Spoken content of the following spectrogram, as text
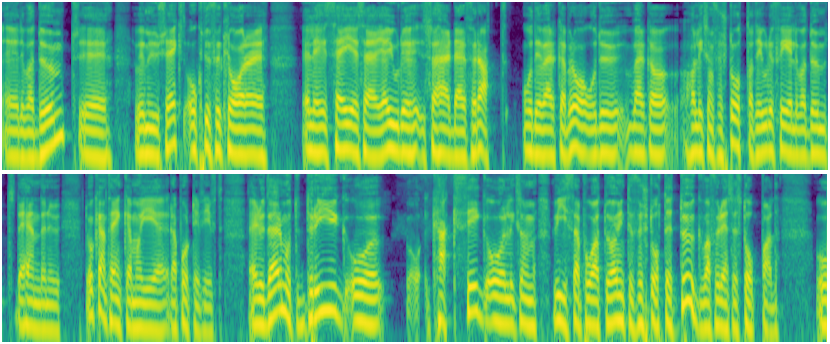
eh, det var dumt, eh, jag ber om ursäkt och du förklarar det, eller säger så här, jag gjorde så här därför att, och det verkar bra och du verkar ha liksom förstått att jag gjorde fel, det var dumt, det hände nu, då kan jag tänka mig att ge rapporteftergift. Är du däremot dryg och och kaxig och liksom visar på att du har inte förstått ett dugg varför du ens är stoppad och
